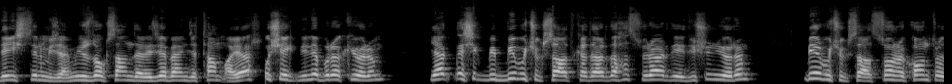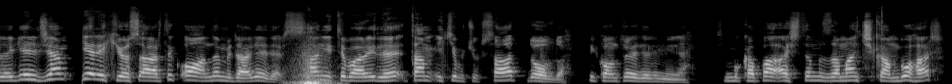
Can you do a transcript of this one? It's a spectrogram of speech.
değiştirmeyeceğim. 190 derece bence tam ayar. Bu şekliyle bırakıyorum. Yaklaşık bir, bir buçuk saat kadar daha sürer diye düşünüyorum. Bir buçuk saat sonra kontrole geleceğim. Gerekiyorsa artık o anda müdahale ederiz. An itibariyle tam iki buçuk saat doldu. Bir kontrol edelim yine. Şimdi bu kapağı açtığımız zaman çıkan buhar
